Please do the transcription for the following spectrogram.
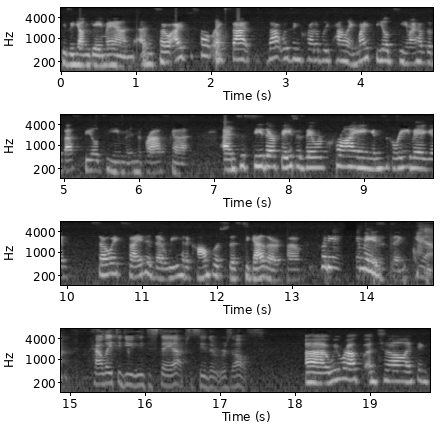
He's a young gay man, and so I just felt like that that was incredibly telling. My field team, I have the best field team in Nebraska, and to see their faces, they were crying and screaming and so excited that we had accomplished this together. So pretty amazing. Yeah. How late did you need to stay up to see the results? Uh, we were up until I think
